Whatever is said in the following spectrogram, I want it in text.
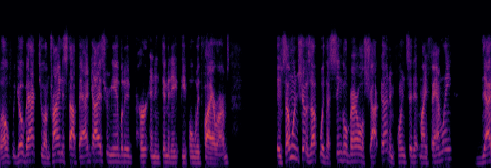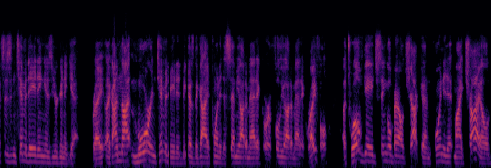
Well, if we go back to I'm trying to stop bad guys from being able to hurt and intimidate people with firearms. If someone shows up with a single barrel shotgun and points it at my family, that's as intimidating as you're going to get, right? Like I'm not more intimidated because the guy pointed a semi-automatic or a fully automatic rifle. A 12 gauge single barreled shotgun pointed at my child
